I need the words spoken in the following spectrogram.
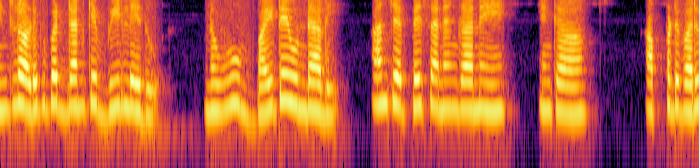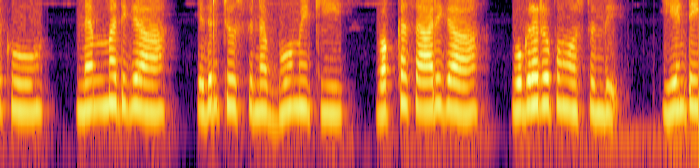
ఇంట్లో అడుగు పెట్టడానికే వీల్లేదు. నువ్వు బయటే ఉండాలి అని చెప్పేసి అనగానే ఇంకా అప్పటి వరకు నెమ్మదిగా ఎదురు చూస్తున్న భూమికి ఒక్కసారిగా ఉగ్రరూపం వస్తుంది. ఏంటి?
